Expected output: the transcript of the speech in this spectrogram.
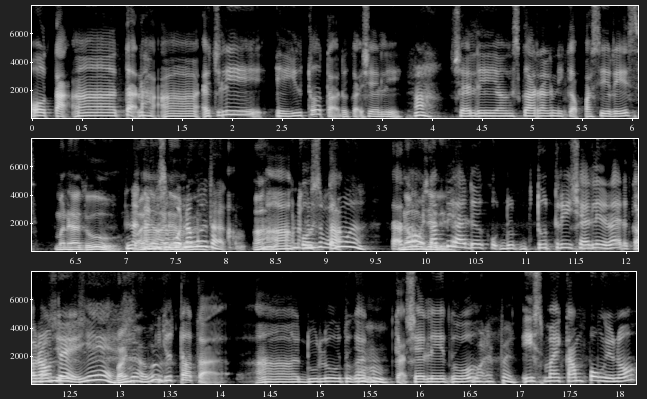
Oh tak uh, Tak lah uh, Actually Eh you tahu tak dekat chalet Hah? Chalet yang sekarang ni kat Pasir Ris Mana tu? Nak, nak sebut nama tak? Ha? Ah, Nak aku sebut tak- nama? Tak Nama tahu chalet? Tapi ada Two three chalet right Dekat Around Pasir there, Ris yeah. Banyak apa? You tahu tak uh, Dulu tu kan mm Kat chalet tu What happened? Is my kampung you know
